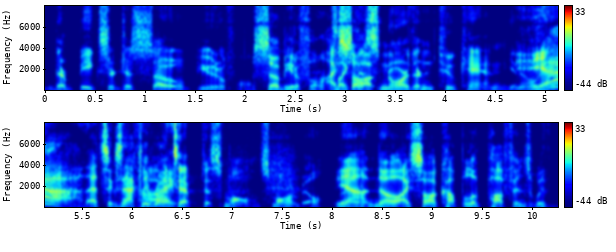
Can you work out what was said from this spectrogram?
their beaks are just so beautiful. so beautiful. It's I like saw. this northern toucan, you know. with the- yeah, that's exactly uh, right. Except a small, smaller bill. But yeah, no, I saw a couple of puffins with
